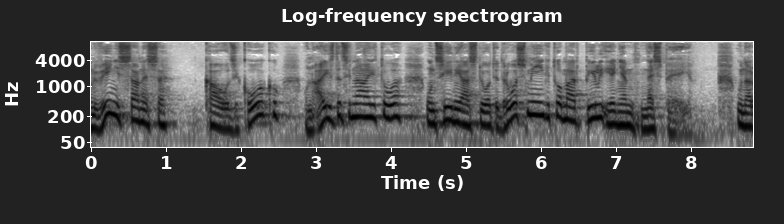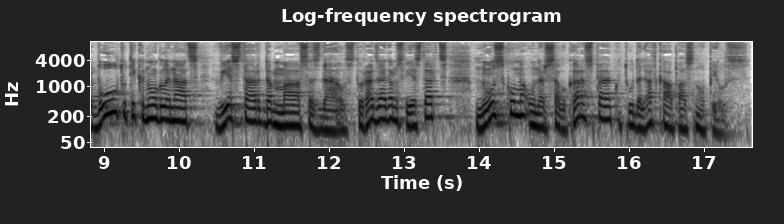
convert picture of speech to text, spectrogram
un viņi sanesa kaudzi koku un aizdedzināja to, un cīnījās ļoti drosmīgi, tomēr pili ieņemt nespēja un ar bultu tika nogalināts viestārda māsas dēls. Tur redzēdams viestārds noskuma un ar savu karaspēku tūdaļ atkāpās no pilsētas.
